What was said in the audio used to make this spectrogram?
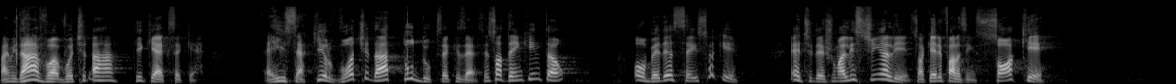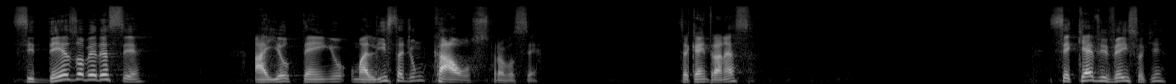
Vai me dar? Vou, vou te dar. O que, que é que você quer? É isso, é aquilo, vou te dar tudo o que você quiser. Você só tem que, então, obedecer isso aqui. Ele te deixa uma listinha ali. Só que ele fala assim: só que, se desobedecer, aí eu tenho uma lista de um caos para você. Você quer entrar nessa? Você quer viver isso aqui?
